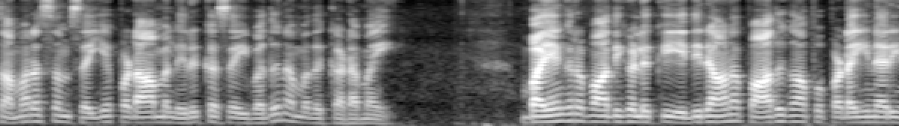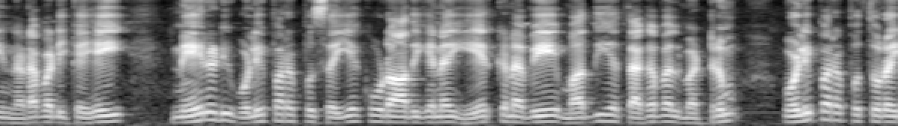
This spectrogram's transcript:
சமரசம் செய்யப்படாமல் இருக்க செய்வது நமது கடமை. பயங்கரவாதிகளுக்கு எதிரான பாதுகாப்பு படையினரின் நடவடிக்கையை நேரடி ஒளிபரப்பு செய்யக்கூடாது என ஏற்கனவே மத்திய தகவல் மற்றும் ஒளிபரப்புத்துறை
